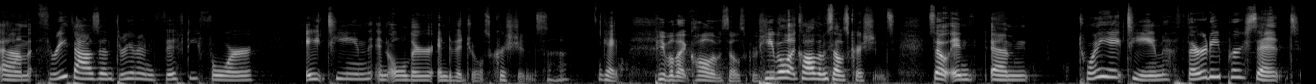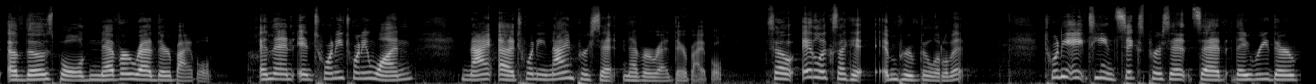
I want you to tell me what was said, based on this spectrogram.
um, 3,354 18 and older individuals, Christians. Okay, People that call themselves Christians. people that call themselves Christians. So in um, 2018, 30% of those polled never read their Bible. And then in 2021, ni- uh, 29% never read their Bible. So it looks like it improved a little bit. 2018, 6% said they read their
